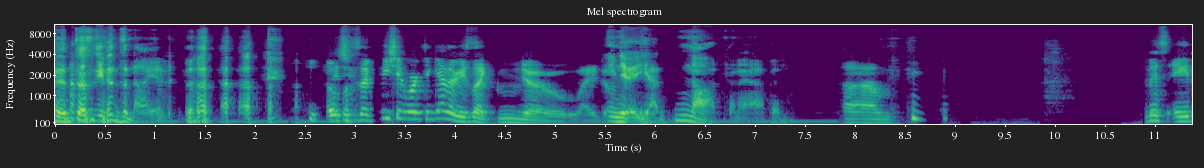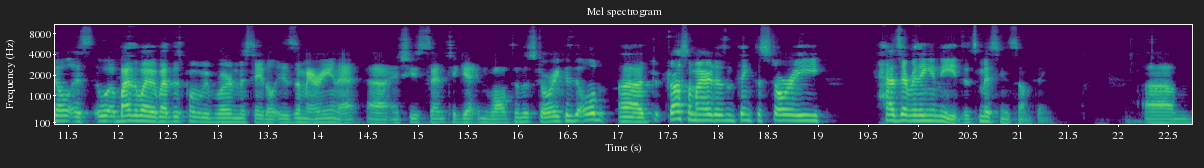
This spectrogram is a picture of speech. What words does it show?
it doesn't even deny it. and she's like, we should work together. He's like, no, I don't. yeah, yeah, not gonna happen. Um, Miss Adel is. well, By the way, by this point, we've learned Miss Adel is a marionette, uh, and she's sent to get involved in the story because the old uh, Drosselmeyer doesn't think the story has everything it needs. It's missing something. Um,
